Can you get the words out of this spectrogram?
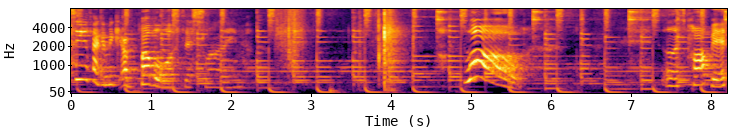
Let's see if I can make a this slime. Whoa! Let's pop it.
